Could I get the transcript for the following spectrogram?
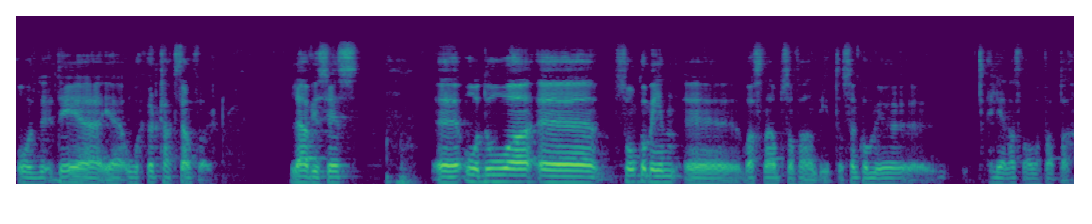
Och det, det är jag oerhört tacksam för. Love you sis. Eh, och då, eh, så hon kom in, eh, var snabb som fan dit och sen kom ju Helenas mamma och pappa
